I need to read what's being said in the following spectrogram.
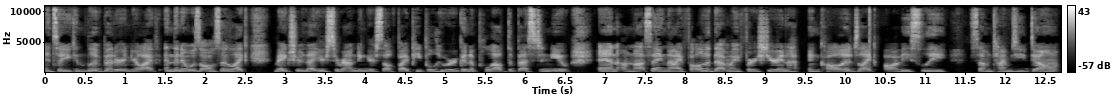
and so you can live better in your life. And then it was also like make sure that you're surrounding yourself by people who are going to pull out the best in you. And I'm not saying that I followed that my first year in in college. Like obviously sometimes you don't,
